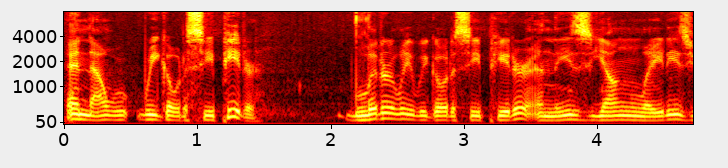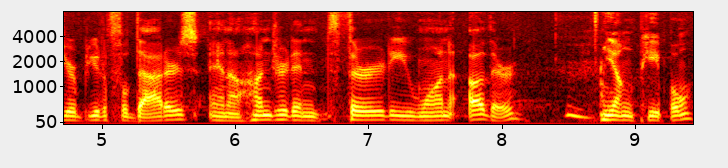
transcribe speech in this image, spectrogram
And now we go to see Peter literally we go to see peter and these young ladies your beautiful daughters and 131 other hmm. young people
